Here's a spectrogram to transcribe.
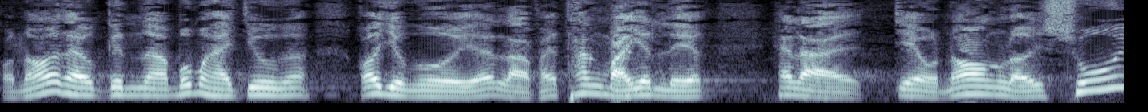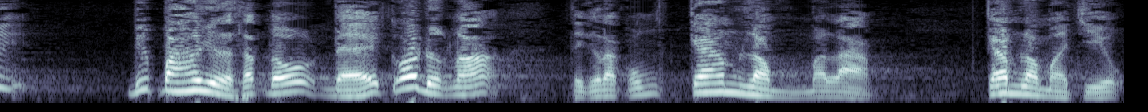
Còn nói theo kinh à, 42 chương chương có nhiều người là phải thân bại danh liệt hay là trèo non lợi suối biết bao nhiêu là thách đố để có được nó thì người ta cũng cam lòng mà làm cam lòng mà chịu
